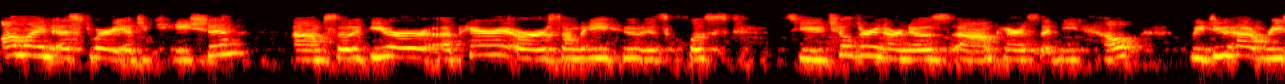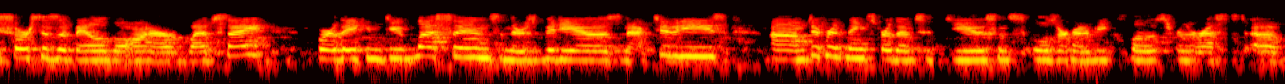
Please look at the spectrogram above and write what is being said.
online estuary education. Um, so if you're a parent or somebody who is close to children or knows um, parents that need help, we do have resources available on our website where they can do lessons and there's videos and activities, um, different things for them to do since schools are going to be closed for the rest of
